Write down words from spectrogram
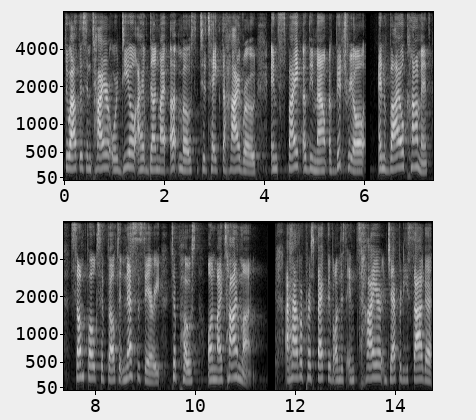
Throughout this entire ordeal, I have done my utmost to take the high road in spite of the amount of vitriol and vile comments some folks have felt it necessary to post on my timeline. I have a perspective on this entire Jeopardy saga,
